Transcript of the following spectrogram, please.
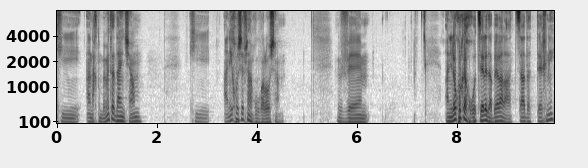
כי אנחנו באמת עדיין שם, כי אני חושב שאנחנו כבר לא שם. ואני לא כל כך רוצה לדבר על הצד הטכני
